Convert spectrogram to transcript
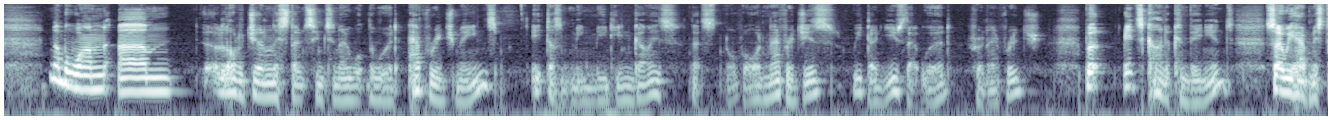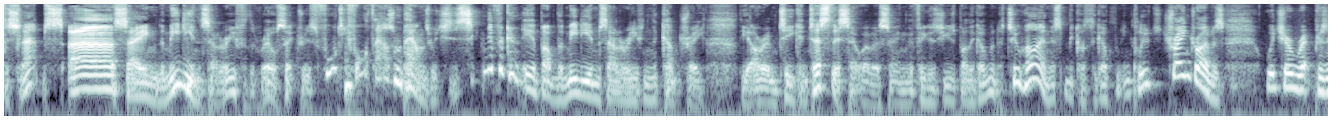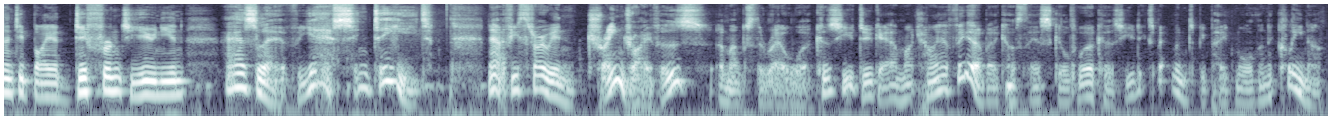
Number one, um, a lot of journalists don't seem to know what the word average means. It doesn't mean median, guys. That's not what an average is. We don't use that word for an average. But it's kind of convenient. So we have Mr. Shapps uh, saying the median salary for the rail sector is £44,000, which is significantly above the median salary in the country. The RMT contests this, however, saying the figures used by the government are too high, and this is because the government includes train drivers, which are represented by a different union, ASLEF. Yes, indeed. Now, if you throw in train drivers amongst the rail workers, you do get a much higher figure because they're skilled workers. You'd expect them to be paid more than a cleaner.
